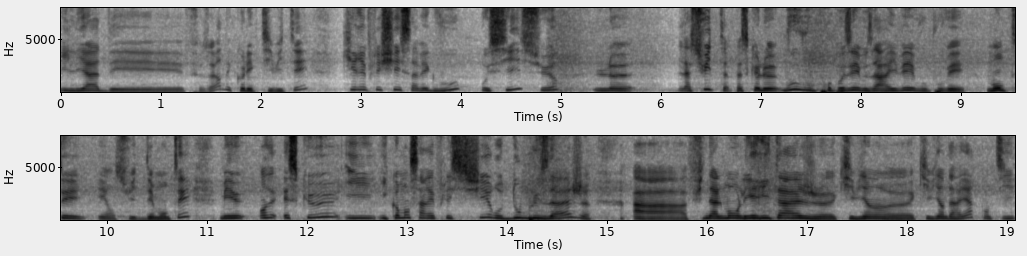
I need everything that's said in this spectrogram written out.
il y a des faiseurs, des collectivités qui réfléchissent avec vous aussi sur le, la suite? Parce que le, vous, vous proposez, vous arrivez, vous pouvez monter et ensuite démonter, mais est-ce qu'ils ils commencent à réfléchir au double usage, à finalement l'héritage qui vient, euh, qui vient derrière quand ils,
